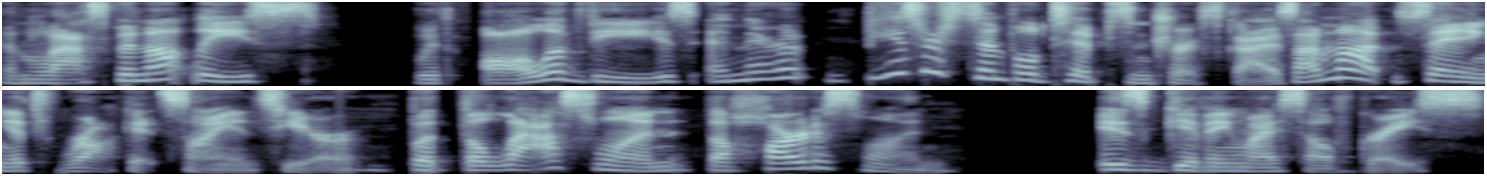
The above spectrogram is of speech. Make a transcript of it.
And last but not least, with all of these, and there these are simple tips and tricks, guys. I'm not saying it's rocket science here, but the last one, the hardest one, is giving myself grace.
